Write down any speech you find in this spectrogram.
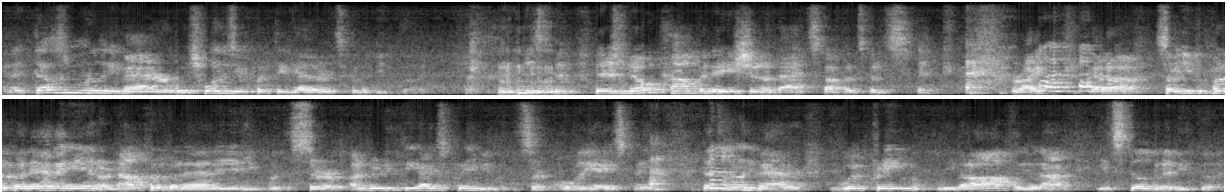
and it doesn't really matter which ones you put together. It's going to be good. There's no combination of that stuff that's going to stick, right? you know, so you can put a banana in or not put a banana in. You can put the syrup underneath the ice cream. You can put the syrup over the ice cream. It Doesn't really matter. The whipped cream, leave it off, leave it on. It's still going to be good.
